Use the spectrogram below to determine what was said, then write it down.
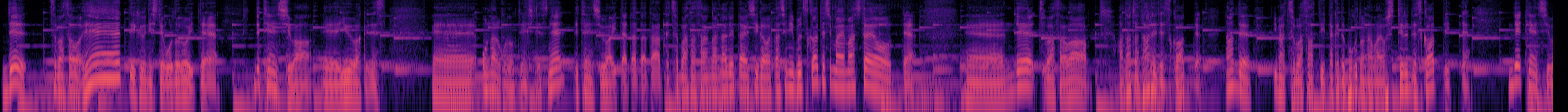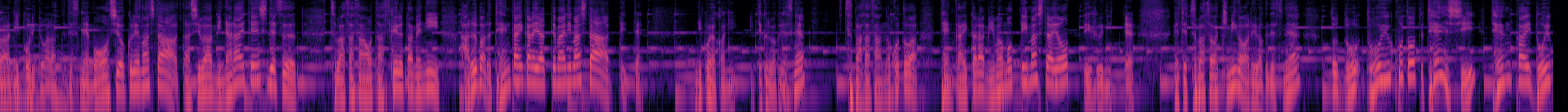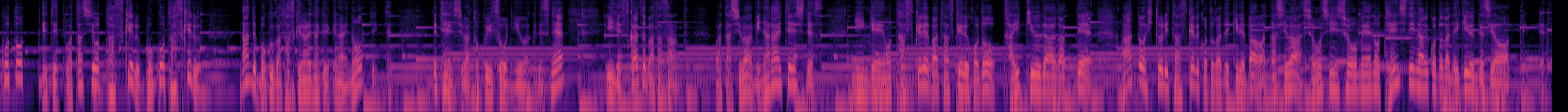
で、翼は、えーっていう風にして驚いて、で、天使は、えー言うわけです。えー女の子の天使ですね。で、天使は、いたたたたって、翼さんが投げた石が私にぶつかってしまいましたよって。えーで、翼は、あなた誰ですかって。なんで今翼って言ったけど僕の名前を知ってるんですかって言って。で、天使はニコリと笑ってですね、申し遅れました。私は見習い天使です。翼さんを助けるために、はるばる天界からやってまいりましたって言って、にこやかに言ってくるわけですね。翼さんのことは天界から見守っていましたよっていう風に言って、えで、翼は気味が悪いわけですね。ど、ど、どういうこと？って天使？天界どういうこと？ってで、私を助ける僕を助けるなんで僕が助けられなきゃいけないの？って言って。で、天使は得意そうに言うわけですね。いいですか翼さん。私は見習い天使です。人間を助ければ助けるほど階級が上がって、あと一人助けることができれば私は正真正銘の天使になることができるんですよって言って。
